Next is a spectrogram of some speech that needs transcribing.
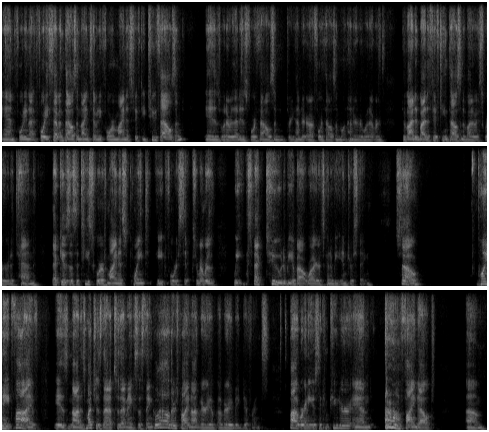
and 47,974 minus 52,000 is whatever that is, 4,300 or 4,100 or whatever, divided by the 15,000 divided by square root of 10. That gives us a t-score of minus 0.846. Remember, we expect two to be about where it's going to be interesting. So 0.85 is not as much as that. So that makes us think, well, there's probably not very a very big difference. But we're going to use the computer and find out um,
